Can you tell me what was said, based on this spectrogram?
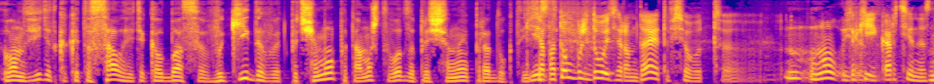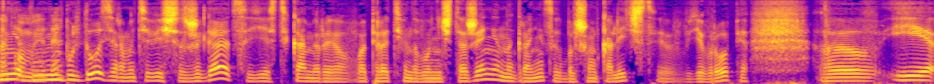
Он видит, как это сало, эти колбасы выкидывают. Почему? Потому что вот запрещены продукты. Есть... А потом бульдозером, да, это все вот э, ну, ну, такие картины знакомые, нет, да? не бульдозером эти вещи сжигаются. Есть камеры оперативного уничтожения на границах в большом количестве в Европе. Э, и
